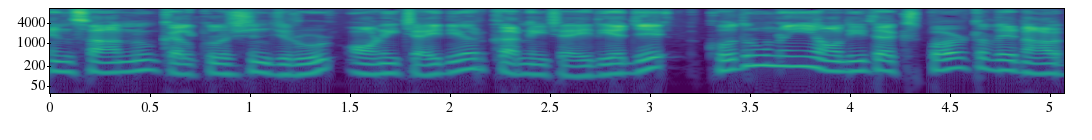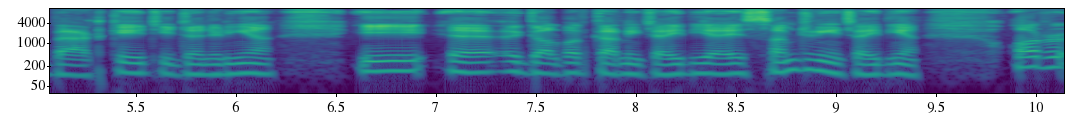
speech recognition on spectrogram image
ਇਨਸਾਨ ਨੂੰ ਕੈਲਕੂਲੇਸ਼ਨ ਜ਼ਰੂਰ ਆਉਣੀ ਚਾਹੀਦੀ ਹੈ ਔਰ ਕਰਨੀ ਚਾਹੀਦੀ ਹੈ। ਜੇ ਖੁਦ ਨੂੰ ਨਹੀਂ ਆਉਂਦੀ ਤਾਂ ਐਕਸਪਰਟ ਦੇ ਨਾਲ ਬੈਠ ਕੇ ਇਹ ਚੀਜ਼ਾਂ ਜਿਹੜੀਆਂ ਇਹ ਗੱਲਬਾਤ ਕਰਨੀ ਚਾਹੀਦੀ ਹੈ ਇਹ ਸਮਝਣੀਆਂ ਚਾਹੀਦੀਆਂ। ਔਰ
